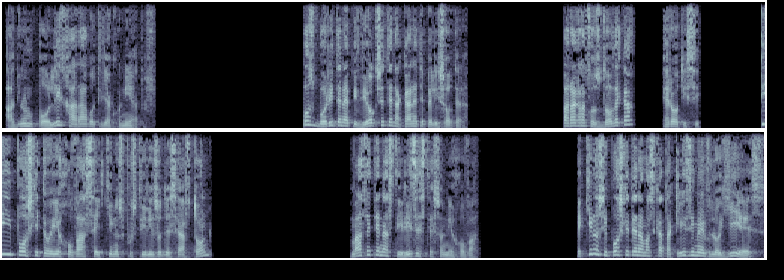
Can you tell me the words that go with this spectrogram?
αντλούν πολύ χαρά από τη διακονία τους. Πώς μπορείτε να επιδιώξετε να κάνετε περισσότερα; Παράγραφος 12. Ερώτηση. Τι υπόσχεται ο Ιεχωβάς σε εκείνους που στηρίζονται σε Αυτόν; Μάθετε να στηρίζεστε στον Ιεχωβά. Εκείνος υπόσχεται να μας κατακλείζει με ευλογίες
